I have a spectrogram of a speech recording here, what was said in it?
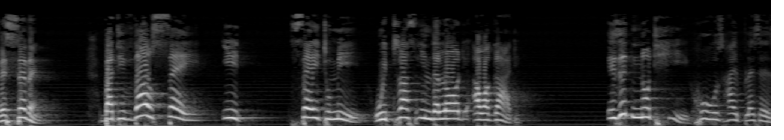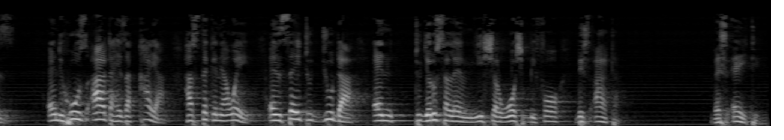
Verse 7. But if thou say it, say to me, we trust in the Lord our God. Is it not he whose high places and whose altar Hezekiah has taken away and say to Judah and to Jerusalem, ye shall worship before this altar. Verse 18.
